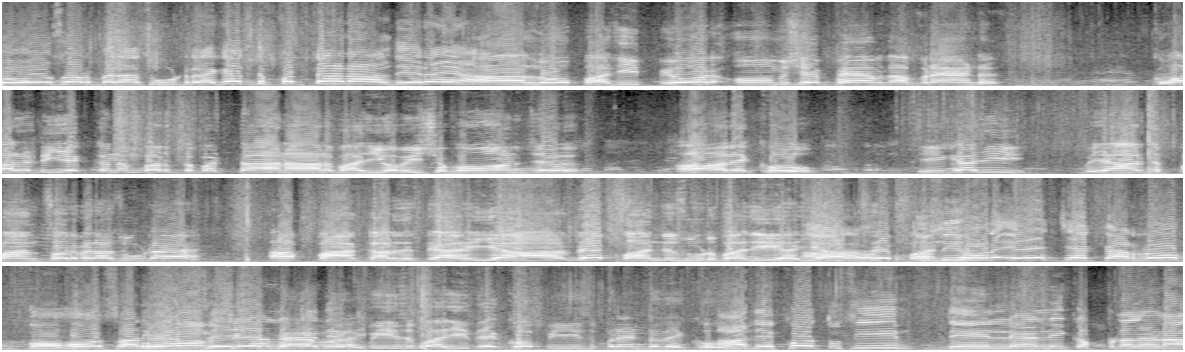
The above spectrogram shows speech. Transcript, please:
200 ਰੁਪਏ ਦਾ ਸੂਟ ਰਹਿ ਗਿਆ ਦੁਪੱਟਾ ਨਾਲ ਦੇ ਰਹੇ ਆ। ਆ ਲੋ ਭਾਜੀ ਪਿਓਰ ਓਮ ਸ਼ੇ ਫੈਬ ਦਾ ਬ੍ਰਾਂਡ ਕੁਆਲਿਟੀ ਇੱਕ ਨੰਬਰ ਦੁਪੱਟਾ ਨਾਲ ਭਾਜੀ ਉਹ ਵੀ ਸ਼ਿਫੋਨ 'ਚ। ਆਹ ਦੇਖੋ ਠੀਕ ਹੈ ਜੀ? ਬਾਜ਼ਾਰ 'ਚ 500 ਰੁਪਏ ਦਾ ਸੂਟ ਹੈ। ਆਪਾਂ ਕਰ ਦਿੱਤੇ 1000 ਦੇ 5 ਸੂਟ ਭਾਜੀ 1000 ਦੇ 5 ਤੁਸੀਂ ਹੁਣ ਇਹ ਚੈੱਕ ਕਰ ਲਓ ਬਹੁਤ ਸਾਰੀਆਂ ਓਮ ਸ਼ੇ ਸੇਲਾਂ ਲੱਗੇ ਫੈਬ ਦੇਖ- ਪੀਸ ਭਾਜੀ ਦੇਖੋ ਪੀਸ ਪ੍ਰਿੰਟ ਦੇਖੋ। ਆ ਦੇਖੋ ਤੁਸੀਂ ਦੇਣ ਲੈਣ ਲਈ ਕੱਪੜਾ ਲੈਣਾ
